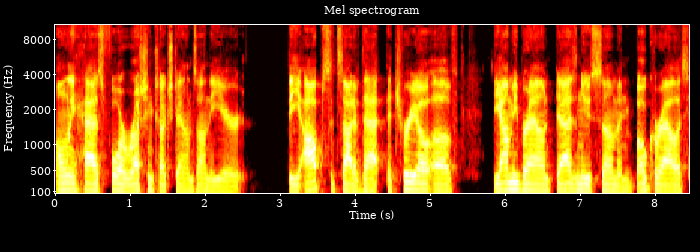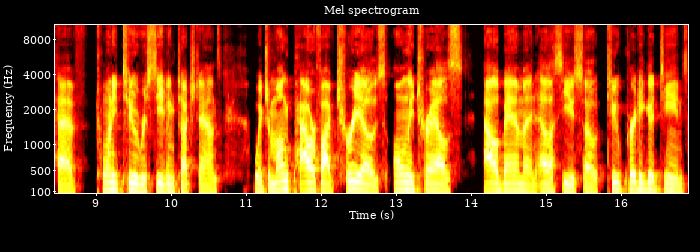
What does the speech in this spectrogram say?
only has four rushing touchdowns on the year, the opposite side of that, the trio of Dyami Brown, Dazz Newsome, and Beau Corrales have 22 receiving touchdowns which among Power Five trios only trails Alabama and LSU. So, two pretty good teams.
